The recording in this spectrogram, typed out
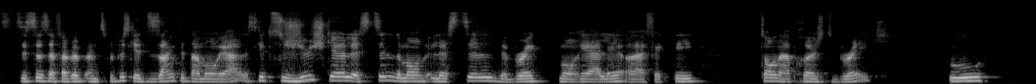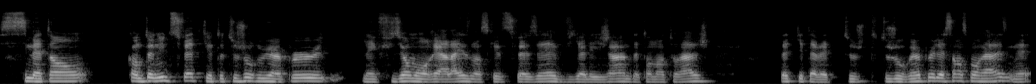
c'est ça, ça fait un petit peu plus que 10 ans que tu es à Montréal. Est-ce que tu juges que le style de, mon, le style de break montréalais a affecté ton approche du break? Ou si, mettons, compte tenu du fait que tu as toujours eu un peu l'infusion montréalaise dans ce que tu faisais via les gens de ton entourage, peut-être que tu avais toujours, eu un peu l'essence montréalaise, mais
